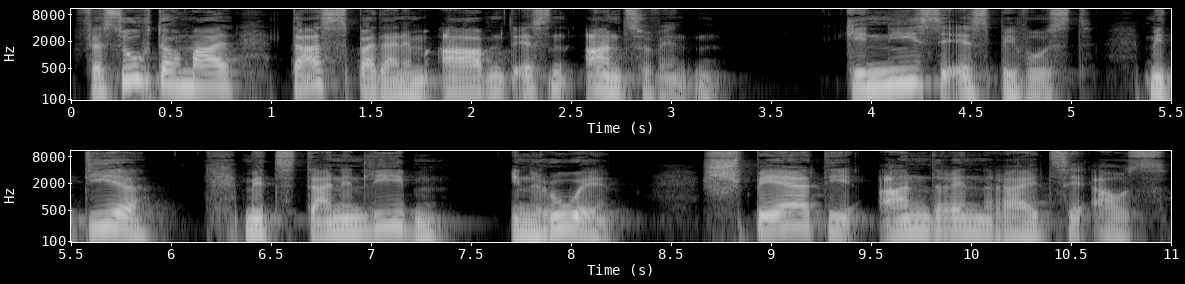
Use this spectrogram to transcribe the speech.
Versuch doch mal, das bei deinem Abendessen anzuwenden. Genieße es bewusst, mit dir, mit deinen Lieben, in Ruhe. Sperr die anderen Reize aus.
